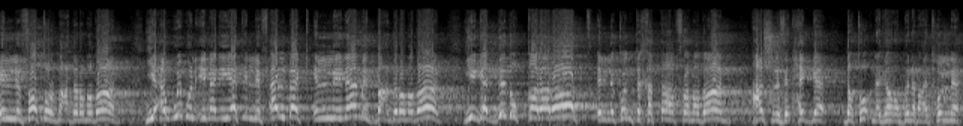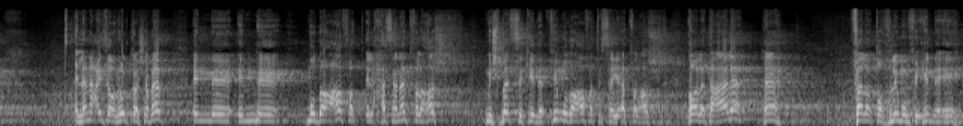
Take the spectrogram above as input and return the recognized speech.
اللي فطر بعد رمضان يقوموا الإيمانيات اللي في قلبك اللي نامت بعد رمضان يجددوا القرارات اللي كنت خدتها في رمضان. عشر ذي الحجة ده طوق نجاة ربنا بعته لنا. اللي أنا عايز أقوله لكم يا شباب إن إن مضاعفة الحسنات في العشر مش بس كده في مضاعفة السيئات في العشر. قال تعالى ها فلا تظلموا فيهن إيه؟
